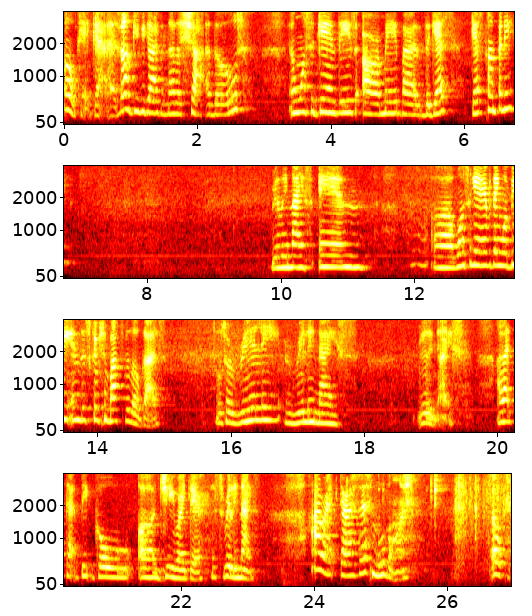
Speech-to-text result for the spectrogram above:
Okay, guys. I'll give you guys another shot of those. And once again, these are made by the Guess, Guess Company. Really nice. And uh, once again, everything will be in the description box below, guys. Those are really, really nice. Really nice. I like that big gold uh, G right there. It's really nice. Alright guys, let's move on. Okay,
